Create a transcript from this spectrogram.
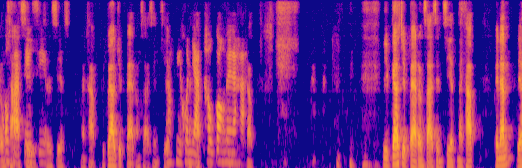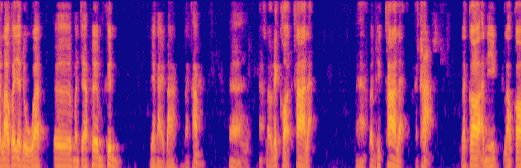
29.8 องศาองศาเซเซลเซียส ลเซียสนะครับ29.8 องศาเซลเซียสมีคนอยากเข้ากล้องด้วยนะคะ ครับ 29.8 องศาเซนเซียสนะครับ เพราะฉะนั้นเดี๋ยวเราก็จะดูว่า เออ มันจะเพิ่มขึ้นยังไงบ้างนะครับอ่าเราได้คอร์ดค่าแล้วนะฮะบันทึกค่าแล้วนะครับ ค่ะ แล้วก็อันนี้เราก็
